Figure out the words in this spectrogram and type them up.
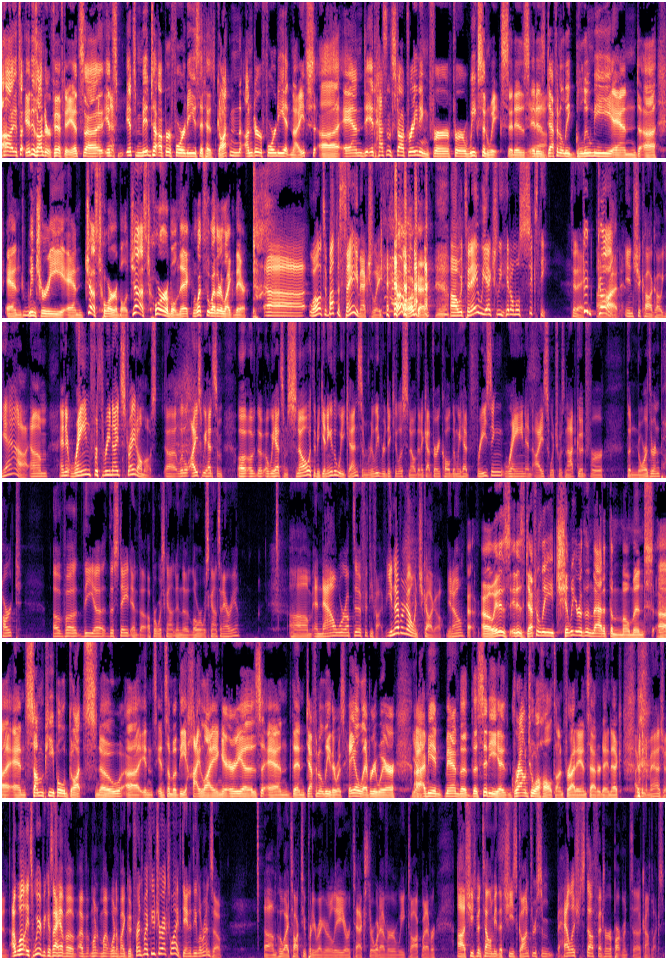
Uh, it's it is under fifty. It's uh, it's it's mid to upper forties. It has gotten under forty at night, uh, and it hasn't stopped raining for for weeks and weeks. It is it is definitely gloomy and uh, and wintry and just horrible, just horrible. Nick, what's the weather like there? Uh, well, it's about the same actually. oh, okay. uh, today we actually hit almost sixty. Today, Good uh, God. in Chicago, yeah. Um, and it rained for three nights straight, almost. Uh, little ice. We had some. Uh, uh, the, uh, we had some snow at the beginning of the weekend. Some really ridiculous snow. Then it got very cold. Then we had freezing rain and ice, which was not good for the northern part of uh, the uh, the state and the upper Wisconsin and the lower Wisconsin area. Um, and now we're up to 55. You never know in Chicago, you know? Oh, it is it is definitely chillier than that at the moment. Uh, and some people got snow uh, in in some of the high lying areas, and then definitely there was hail everywhere. Yeah. Uh, I mean, man, the the city has ground to a halt on Friday and Saturday. Nick, I can imagine. I, well, it's weird because I have a I have one of my, one of my good friends, my future ex-wife, Dana Di Lorenzo, um, who I talk to pretty regularly or text or whatever, we talk, whatever. Uh, she's been telling me that she's gone through some hellish stuff at her apartment uh, complex.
